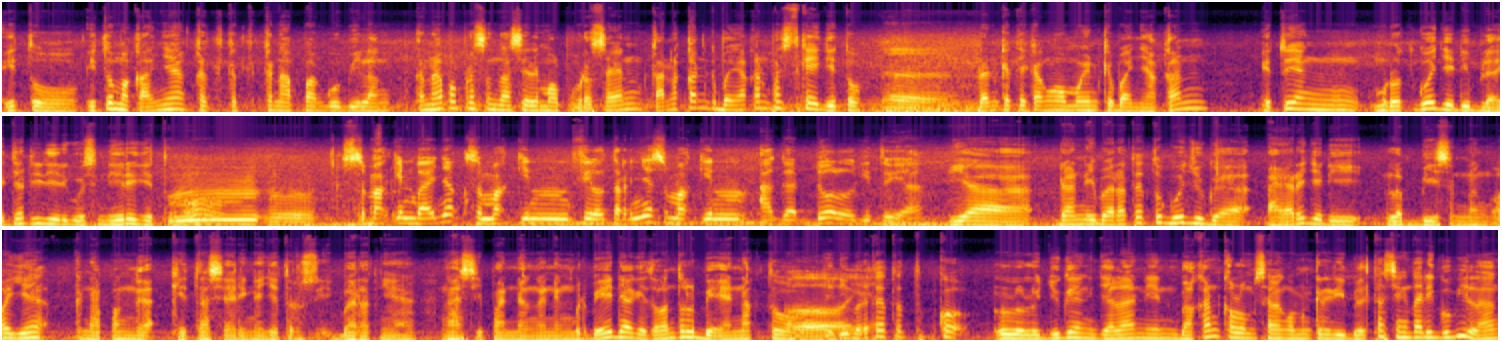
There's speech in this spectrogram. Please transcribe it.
itu. Itu makanya ke- ke- kenapa gue bilang kenapa presentasi 50% karena kan kebanyakan pasti kayak gitu. Nah, dan ketika ngomongin kebanyakan itu yang menurut gue jadi belajar di diri gue sendiri gitu oh hmm, hmm. semakin banyak semakin filternya semakin agak dol gitu ya. Iya, dan ibaratnya tuh gue juga akhirnya jadi lebih seneng. Oh iya, kenapa nggak kita sharing aja terus ibaratnya ngasih pandangan yang berbeda gitu kan tuh lebih enak tuh. Oh, jadi ibaratnya tetep kok lu, lu juga yang jalanin. Bahkan kalau misalnya ngomongin kredibilitas yang tadi gue bilang,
